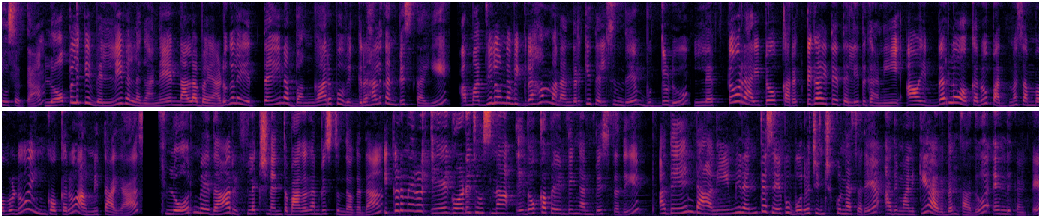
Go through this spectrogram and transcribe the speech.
చూసొద్దాం. లోపలికి వెళ్ళి వెళ్ళగానే నలభై అడుగుల ఎత్తైన బంగారపు విగ్రహాలు కనిపిస్తాయి. ఆ మధ్యలో ఉన్న విగ్రహం మనందరికీ తెలిసిందే బుద్ధుడు. లెఫ్టో రైటో కరెక్ట్గా అయితే తెలియదు కానీ ఆ ఇద్దరిలో ఒకరు పద్మ సంభవుడు ఇంకొకరు అమితాయాస్. ఫ్లోర్ మీద రిఫ్లెక్షన్ ఎంత బాగా కనిపిస్తుందో కదా. ఇక్కడ మీరు ఏ గోడ చూసినా ఏదో ఒక పెయింటింగ్ అనిపిస్తుంది. అదేంటా అని మీరు ఎంతసేపు బుర్ర చించుకున్నా సరే అది మనకి అర్థం కాదు. ఎందుకంటే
